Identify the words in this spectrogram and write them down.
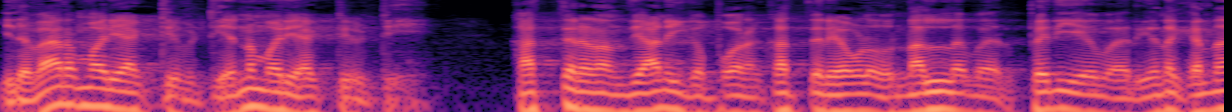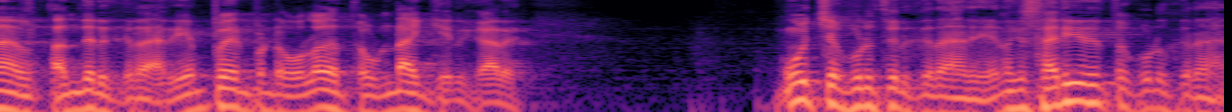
இதை வேறு மாதிரி ஆக்டிவிட்டி என்ன மாதிரி ஆக்டிவிட்டி கத்தரை நான் தியானிக்க போகிறேன் கத்தர் எவ்வளோ நல்லவர் பெரியவர் எனக்கு என்ன தந்திருக்கிறார்? எப்போ ஏற்பட்ட உலகத்தை உண்டாக்கியிருக்காரு? மூச்சை கொடுத்துருக்கிறாரு எனக்கு சரீரத்தை கொடுக்குறாரு.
